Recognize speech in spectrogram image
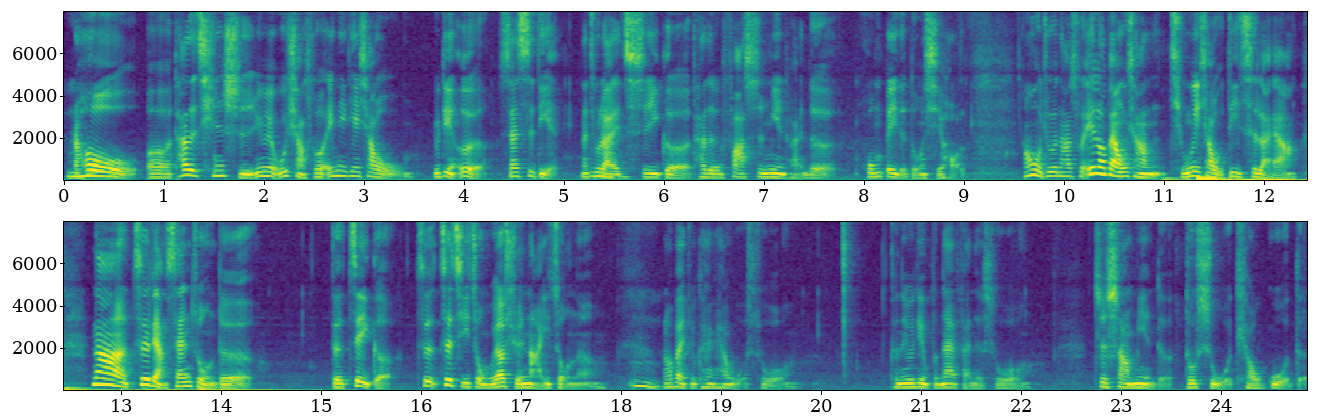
然后呃，他的轻食，因为我想说，哎，那天下午有点饿，三四点，那就来吃一个他的法式面团的烘焙的东西好了。然后我就问他说，哎，老板，我想请问一下，我第一次来啊，那这两三种的的这个这这几种，我要选哪一种呢？嗯，老板就看看我说，可能有点不耐烦的说。这上面的都是我挑过的，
